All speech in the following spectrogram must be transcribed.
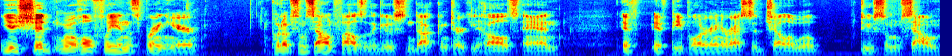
you should. Well, hopefully in the spring here, put up some sound files of the goose and duck and turkey calls, and if if people are interested, cello will do some sound.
